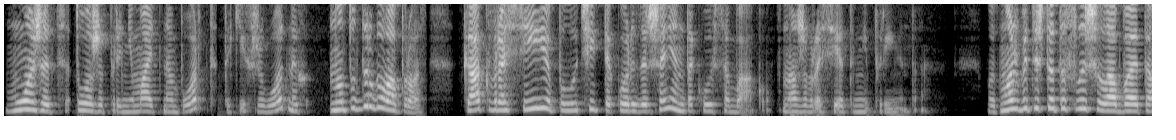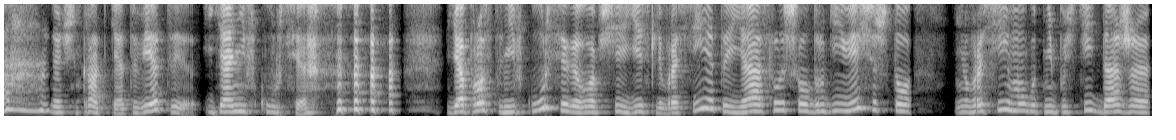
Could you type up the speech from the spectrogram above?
может тоже принимать на борт таких животных. Но тут другой вопрос. Как в России получить такое разрешение на такую собаку? У нас же в России это не принято. Вот, может быть, ты что-то слышала об этом? Очень краткий ответ. Я не в курсе. Я просто не в курсе вообще, есть ли в России это. Я слышала другие вещи, что в России могут не пустить даже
